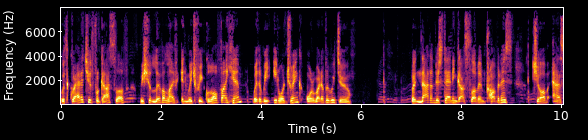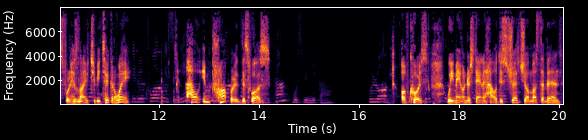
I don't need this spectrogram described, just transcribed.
with gratitude for God's love, we should live a life in which we glorify Him, whether we eat or drink or whatever we do. But not understanding God's love and providence, Job asked for his life to be taken away. How improper this was! Of course, we may understand how distressed Job must have been,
